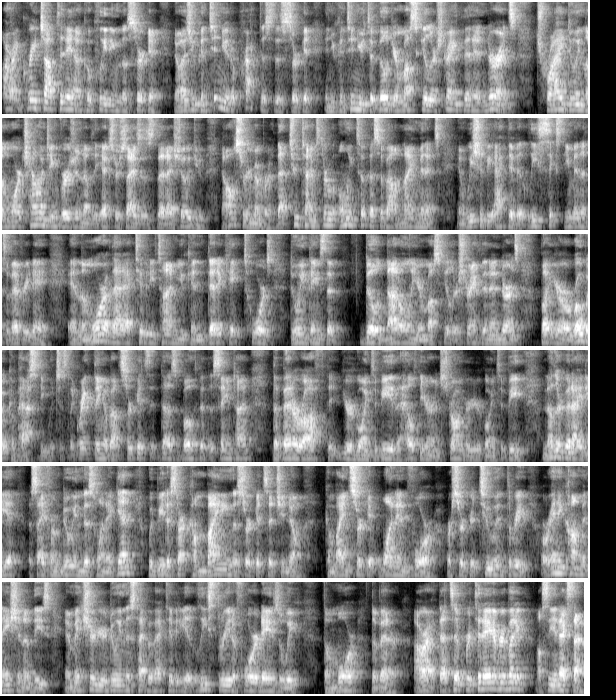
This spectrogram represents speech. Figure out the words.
All right, great job today on completing the circuit. Now, as you continue to practice this circuit and you continue to build your muscular strength and endurance, try doing the more challenging version of the exercises that I showed you. Also remember that two times through only took us about nine minutes and we should be active at least 60 minutes of every day. And the more of that activity time you can dedicate towards doing things that build not only your muscular strength and endurance, but your aerobic capacity, which is the great thing about circuits that does both at the same time, the better off that you're going to be, the healthier and stronger you're going to be. Another good idea, aside from doing this one again, would be to start combining the circuits that you know. Combine circuit one and four, or circuit two and three, or any combination of these, and make sure you're doing this type of activity at least three to four days a week. The more, the better. All right, that's it for today, everybody. I'll see you next time.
